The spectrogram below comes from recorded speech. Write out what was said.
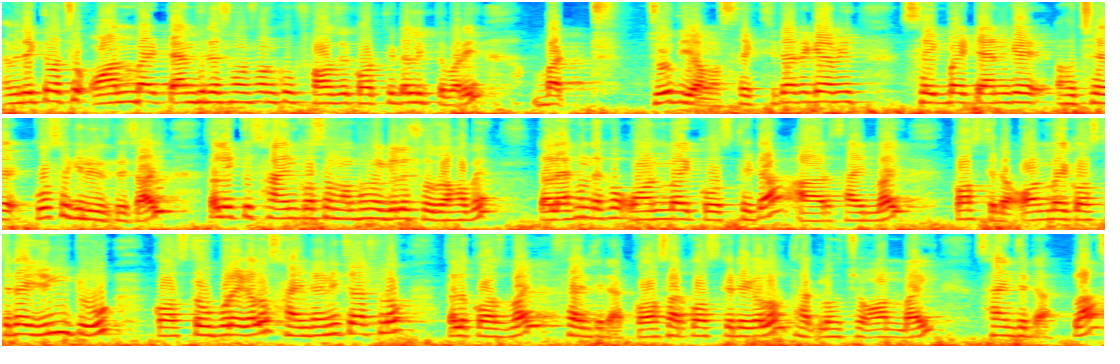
আমি দেখতে পাচ্ছি ওয়ান বাই টেন থিটা সমান সমান খুব সহজে কট থিটা লিখতে পারি বাট যদি আমার সেক থিটাটাকে আমি সেক বাই টেনকে হচ্ছে কোসে কিনে নিতে চাই, তাহলে একটু সাইন কসের মাধ্যমে গেলে সোজা হবে। তাহলে এখন দেখো ওয়ান বাই কস থিটা আর sine by cos theta one by cos theta into কসটা উপরে গেল সাইনটা নিচে আসলো। তাহলে cos by sine theta cos আর কস কেটে গেল, থাকল হচ্ছে one by sine theta plus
